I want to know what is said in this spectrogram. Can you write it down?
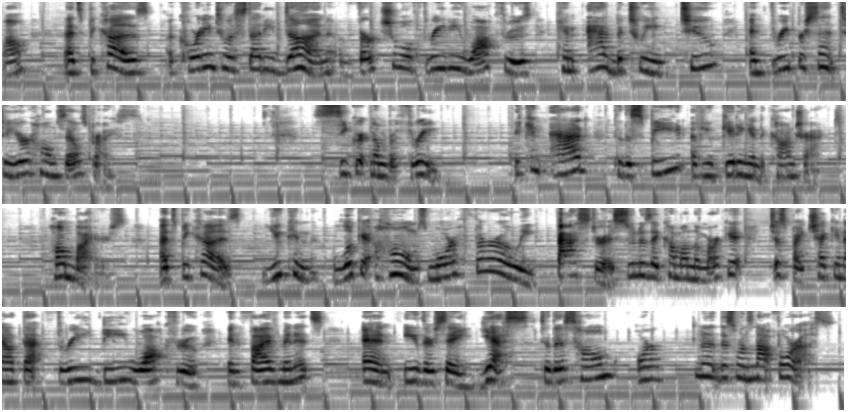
Well, that's because, according to a study done, virtual 3D walkthroughs can add between 2 and 3% to your home sales price. Secret number three, it can add to the speed of you getting into contract. Home buyers, that's because you can look at homes more thoroughly, faster, as soon as they come on the market, just by checking out that 3D walkthrough in five minutes and either say yes to this home or no, this one's not for us.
